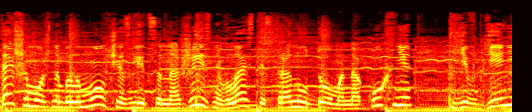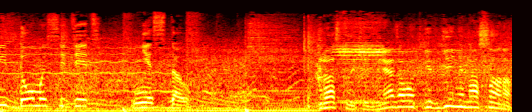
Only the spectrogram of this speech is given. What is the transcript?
Дальше можно было молча злиться на жизнь, власти, страну дома на кухне. Евгений дома сидеть не стал. Здравствуйте, меня зовут Евгений Насонов.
